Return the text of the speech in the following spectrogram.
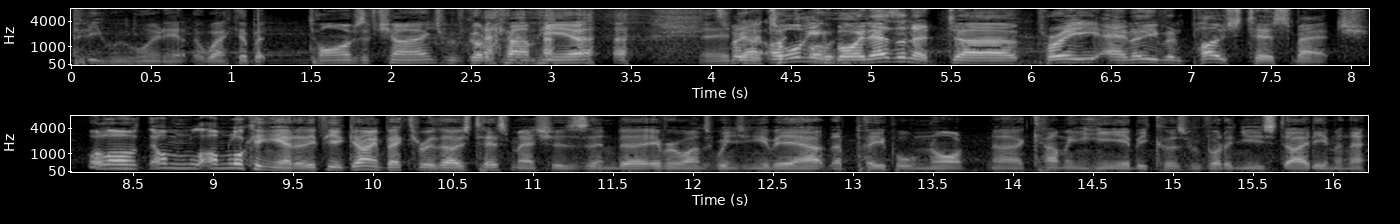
Pity we weren't out the WACA, but times have changed. We've got to come here. it's been uh, a talking I, point, hasn't it? Uh, pre and even post Test match. Well, I'm, I'm looking at it. If you're going back through those Test matches and uh, everyone's whinging about the people not uh, coming here because we've got a new stadium and that.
